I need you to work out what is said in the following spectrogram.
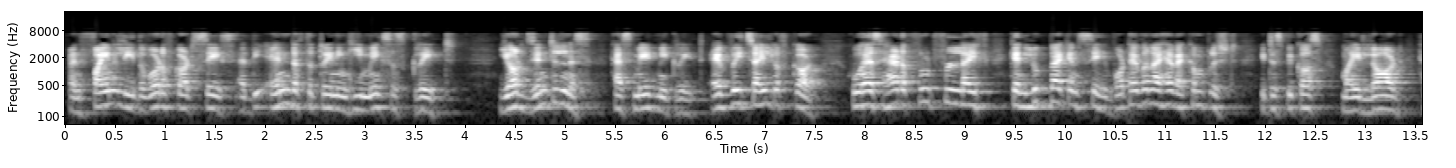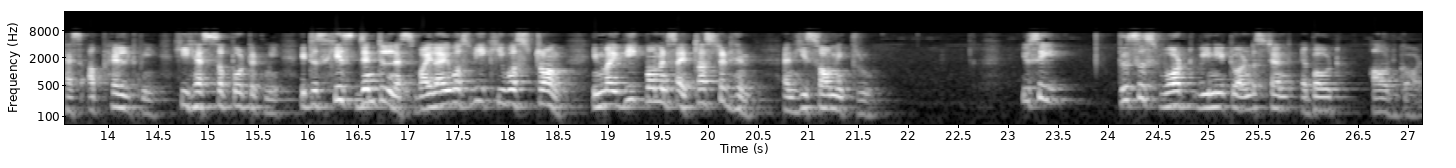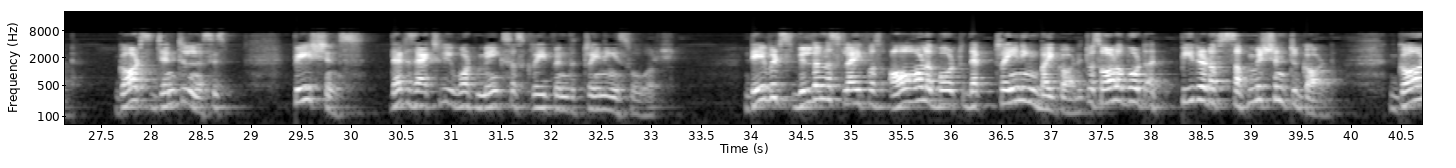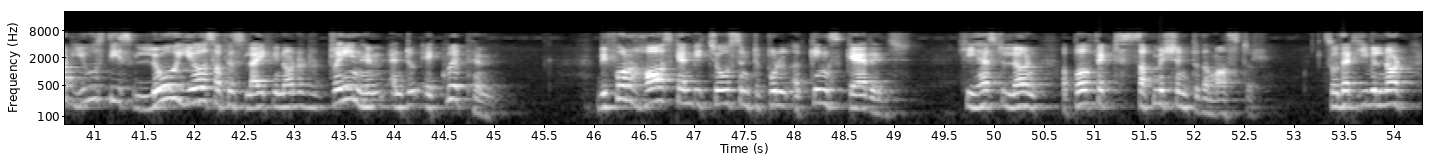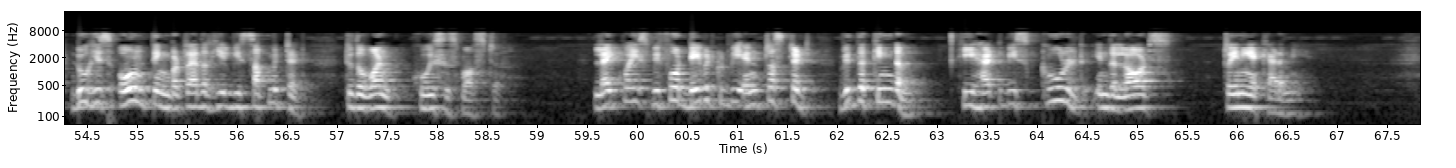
And finally, the Word of God says, at the end of the training, He makes us great. Your gentleness has made me great. Every child of God who has had a fruitful life can look back and say, whatever I have accomplished, it is because my Lord has upheld me. He has supported me. It is His gentleness. While I was weak, He was strong. In my weak moments, I trusted Him and He saw me through. You see, this is what we need to understand about our God. God's gentleness, His patience, that is actually what makes us great when the training is over. David's wilderness life was all about that training by God. It was all about a period of submission to God. God used these low years of his life in order to train him and to equip him. Before a horse can be chosen to pull a king's carriage, he has to learn a perfect submission to the master. So that he will not do his own thing, but rather he'll be submitted to the one who is his master. Likewise, before David could be entrusted with the kingdom, he had to be schooled in the Lord's training academy.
